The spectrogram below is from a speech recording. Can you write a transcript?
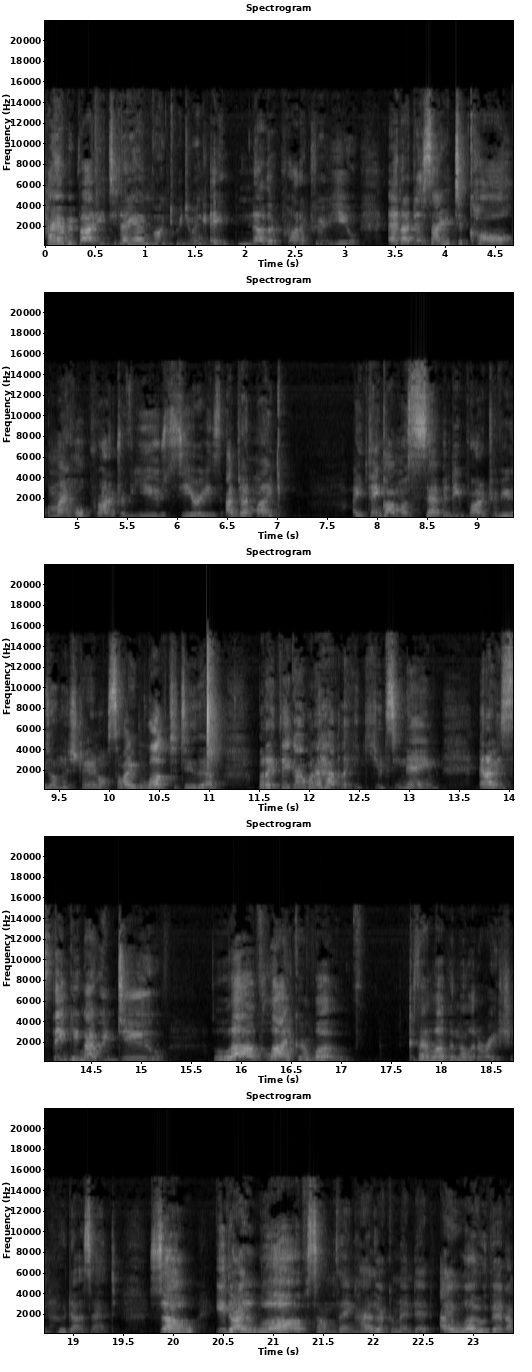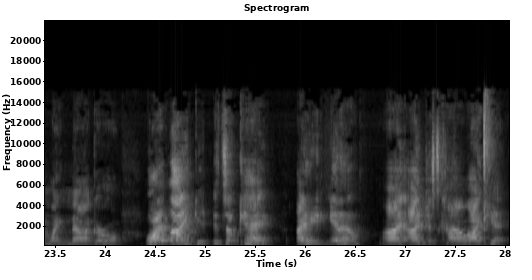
Hi everybody, today I'm going to be doing another product review and I've decided to call my whole product review series, I've done like, I think almost 70 product reviews on this channel, so I love to do them, but I think I want to have like a cutesy name, and I was thinking I would do love, like, or loathe, because I love an alliteration, who doesn't? So either I love something, highly recommend it, I loathe it, I'm like, nah girl, or I like it, it's okay, I, you know, I, I just kind of like it.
